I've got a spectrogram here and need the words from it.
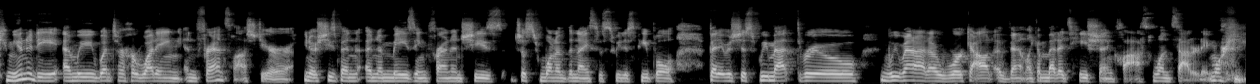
community and we went to her wedding in France last year. You know, she's been an amazing friend and she's just one of the nicest, sweetest people. But it was just, we met through, we went at a workout event, like a meditation class one Saturday morning.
